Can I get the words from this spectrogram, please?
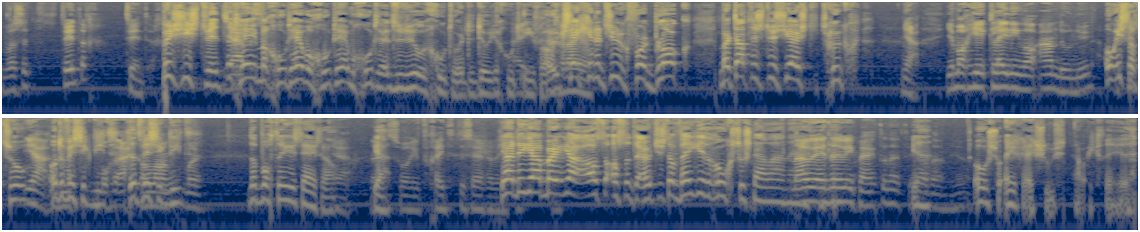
Was het 20? 20. Precies 20, Ja, helemaal precies. goed, helemaal goed, helemaal goed. Dat doe je goed hoor, dat doe je goed Hey, Ivo. Ik zeg je natuurlijk voor het blok, maar dat is dus juist de truc. Ja, je mag je kleding wel aandoen nu. Oh, is dat zo? Ja, oh, dat wist ik niet. Dat wist ik niet. maar- Dat mocht de hele tijd al. Ja, Ja. ja. sorry, vergeten te zeggen. weet Ja, ja maar ja, als, als het uit is, dan wen je er ook zo snel aan. Nou, ja, ik merk dat net. Ja. inderdaad, ja. Oh, zo erg excuus. Nou, ik, eh,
